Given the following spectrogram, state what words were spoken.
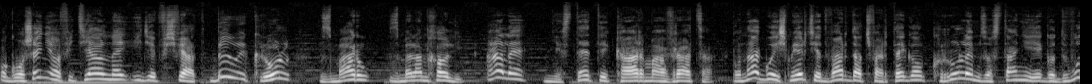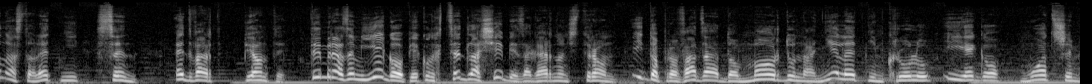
Ogłoszenie oficjalne idzie w świat. Były król zmarł z melancholii. Ale niestety karma wraca. Po nagłej śmierci Edwarda IV królem zostanie jego dwunastoletni syn, Edward V. Tym razem jego opiekun chce dla siebie zagarnąć tron i doprowadza do mordu na nieletnim królu i jego młodszym,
